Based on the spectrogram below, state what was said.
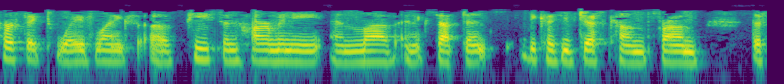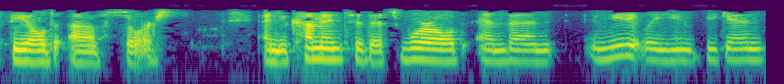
perfect wavelength of peace and harmony and love and acceptance because you've just come from the field of source. And you come into this world and then immediately you begin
